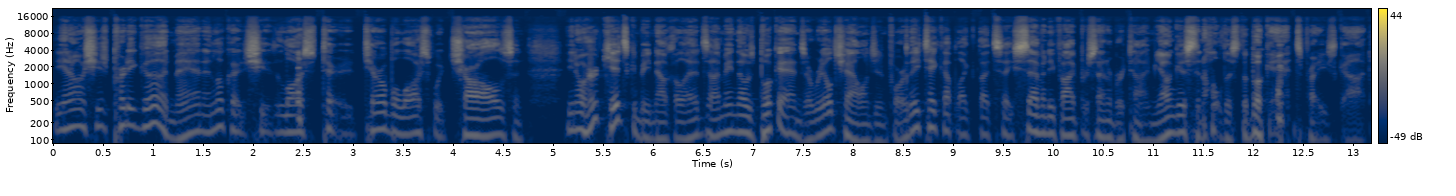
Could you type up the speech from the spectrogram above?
you know, she's pretty good, man. And look at she lost ter- terrible loss with Charles, and you know her kids can be knuckleheads. I mean, those bookends are real challenging for her. They take up like let's say seventy five percent of her time, youngest and oldest, the bookends. praise God.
